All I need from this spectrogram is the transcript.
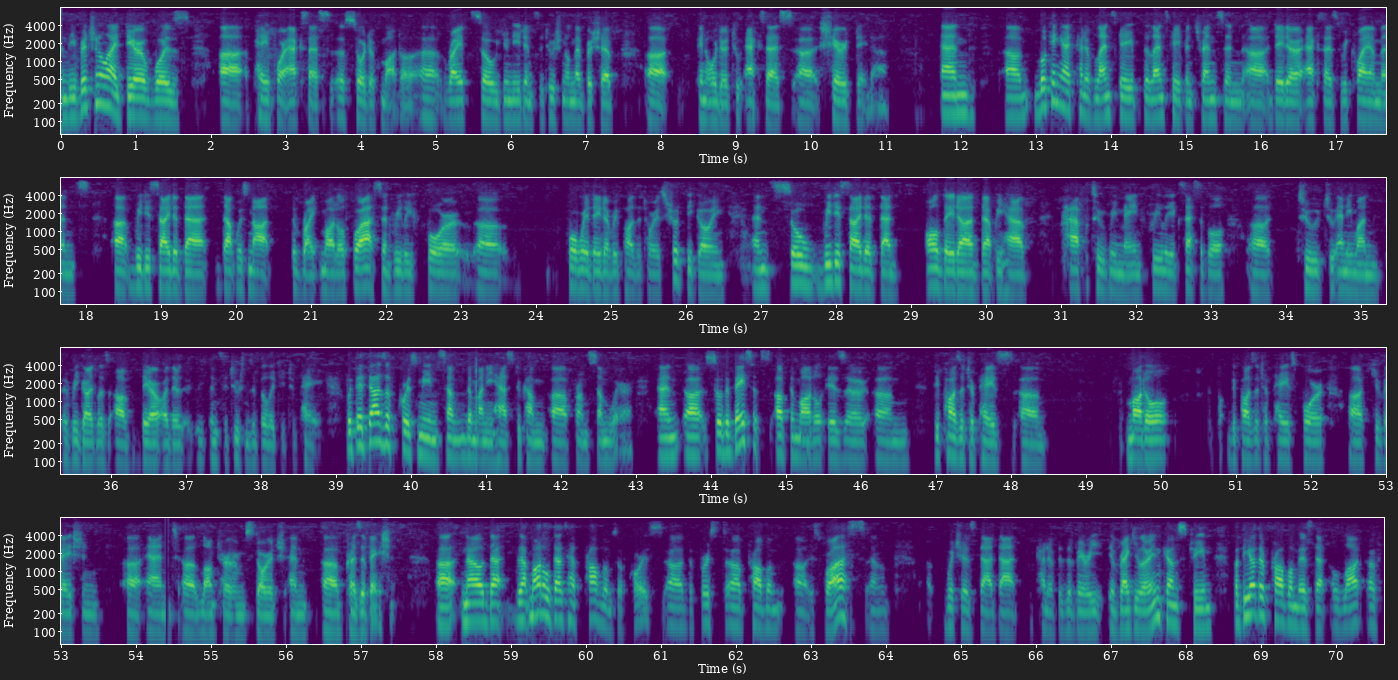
And the original idea was uh, pay for access uh, sort of model, uh, right? So you need institutional membership uh, in order to access uh, shared data. And um, looking at kind of landscape, the landscape and trends in data access requirements, we decided that that was not the right model for us and really for for where data repositories should be going. And so we decided that all data that we have have to remain freely accessible uh, to, to anyone, regardless of their or their institution's ability to pay. But that does, of course, mean some the money has to come uh, from somewhere. And uh, so the basis of the model is a um, depositor pays um, model. Depositor pays for uh, curation uh, and uh, long-term storage and uh, now, that, that model does have problems, of course. the first problem is for us, um, which is that that kind of is a very irregular income stream. But the other problem is that a lot of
